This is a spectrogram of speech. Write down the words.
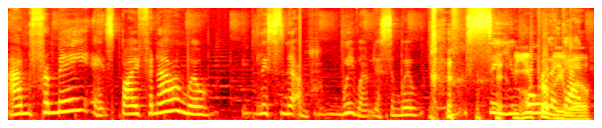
and from me, it's bye for now, and we'll listen. uh, We won't listen. We'll see you, You all probably again. will.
